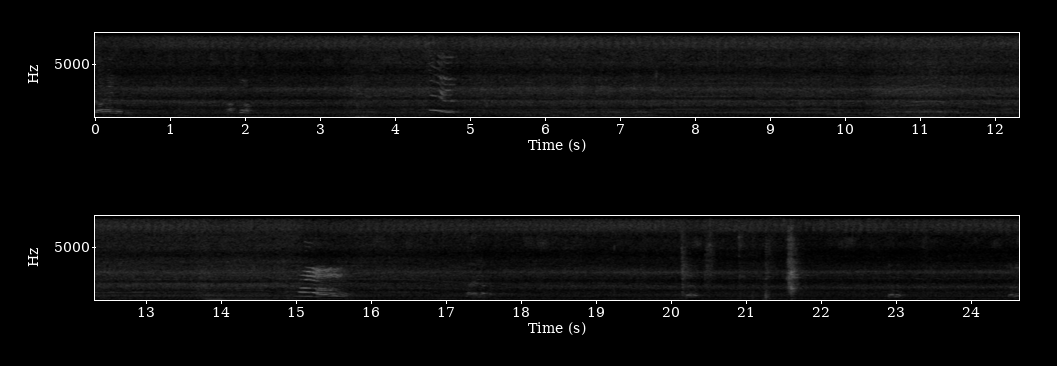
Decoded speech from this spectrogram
জায়গা যাবে আসো আসো জায়গাটা চলো চলো চলো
